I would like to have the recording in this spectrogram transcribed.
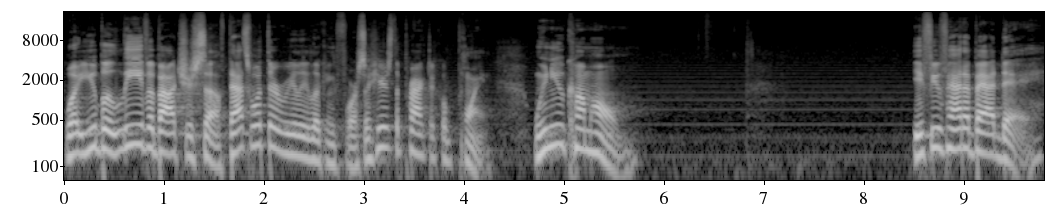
what you believe about yourself. That's what they're really looking for. So here's the practical point. When you come home, if you've had a bad day,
